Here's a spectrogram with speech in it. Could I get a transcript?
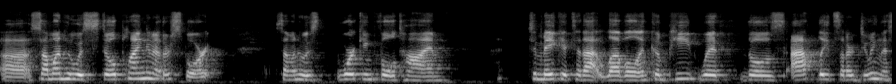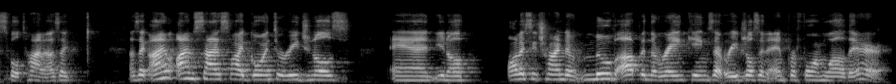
uh, someone who was still playing another sport, someone who was working full time, to make it to that level and compete with those athletes that are doing this full time. I was like, I was like, I'm I'm satisfied going to regionals and you know, obviously trying to move up in the rankings at regionals and, and perform well there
